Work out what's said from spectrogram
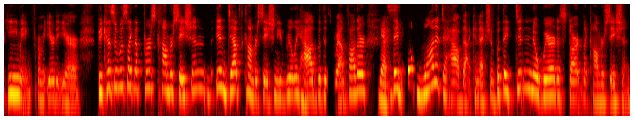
beaming from ear to ear because it was like the first conversation, in depth conversation he'd really mm-hmm. had with his grandfather. Yes. They both wanted to have that connection, but they didn't know where to start the conversation.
